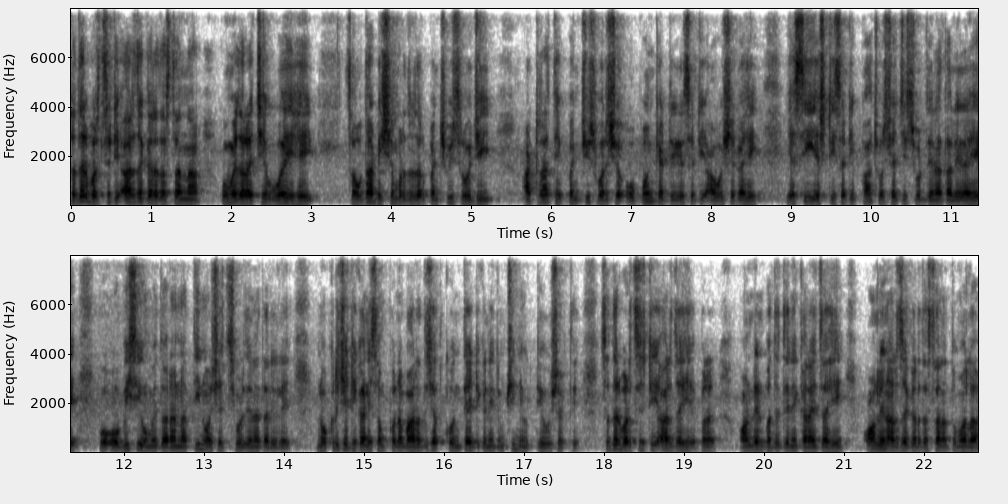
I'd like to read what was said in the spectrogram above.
सदर भरतीसाठी अर्ज करत असताना उमेदवाराचे वय हे चौदा डिसेंबर दोन हजार पंचवीस रोजी अठरा ते पंचवीस वर्ष ओपन कॅटेगरीसाठी आवश्यक आहे. एस सी एस टीसाठी पाच वर्षाची सूट देण्यात आलेली आहे व ओ बी सी उमेदवारांना तीन वर्षाची सूट देण्यात आलेली आहे. नोकरीच्या ठिकाणी संपूर्ण भारत देशात कोणत्याही ठिकाणी तुमची नियुक्ती होऊ शकते. सदर भरतीसाठी अर्ज हे पर ऑनलाईन पद्धतीने करायचा आहे. ऑनलाईन अर्ज करत असताना तुम्हाला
